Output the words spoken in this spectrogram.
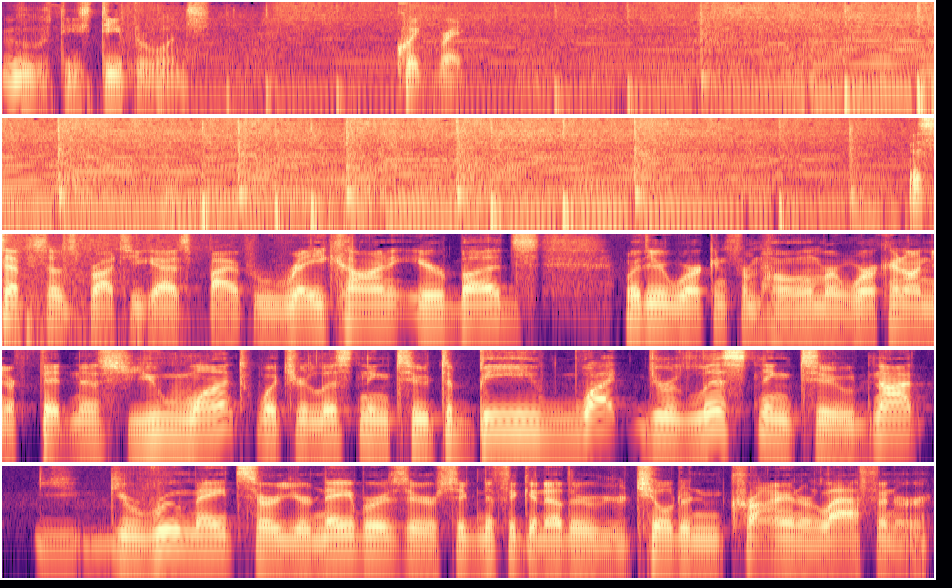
ooh these deeper ones. Quick break This episode is brought to you guys by Raycon earbuds. Whether you're working from home or working on your fitness, you want what you're listening to to be what you're listening to, not your roommates or your neighbors or significant other, or your children crying or laughing or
